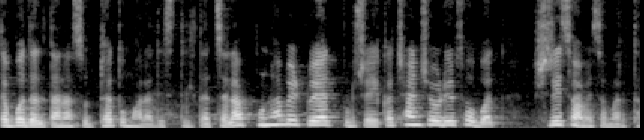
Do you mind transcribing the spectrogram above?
त्या बदलताना सुद्धा तुम्हाला दिसतील. तर चला पुन्हा भेटूयात पुढच्या एका छानशा व्हिडिओसोबत श्री स्वामी समर्थ.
